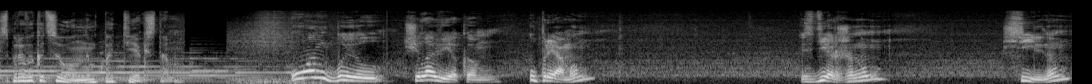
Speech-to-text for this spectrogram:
с провокационным подтекстом. Он был человеком упрямым, сдержанным, сильным.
